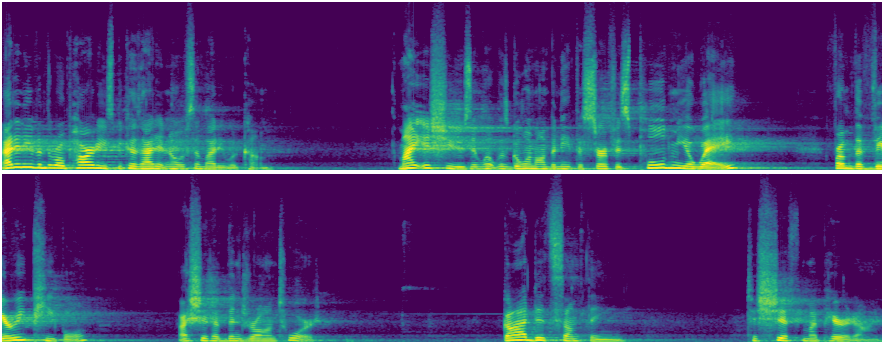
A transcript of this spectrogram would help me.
I didn't even throw parties because I didn't know if somebody would come. My issues and what was going on beneath the surface pulled me away from the very people I should have been drawn toward. God did something to shift my paradigm.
